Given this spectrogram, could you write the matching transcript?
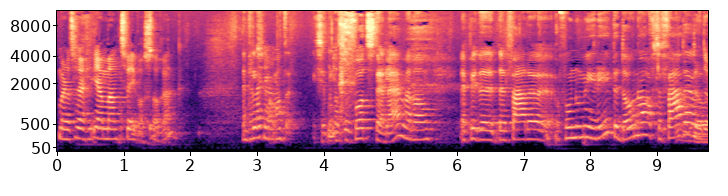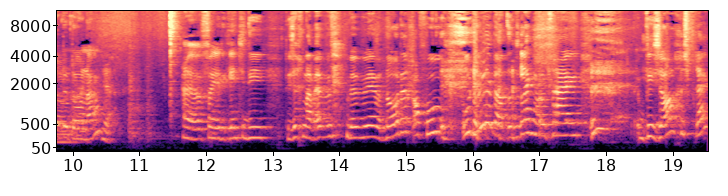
Maar dat was eigenlijk, ja, maand twee was het al raak. En dat lijkt me, want ik zit me dat zo voor te stellen, hè, maar dan heb je de, de vader, hoe noemen jullie? De donor of de vader? De De donor. donor. Ja. Eh, van jullie kindje die, die zegt, nou, we hebben, we hebben weer wat nodig. Of hoe, hoe doe je dat? Dat lijkt me een vrij bizar gesprek.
